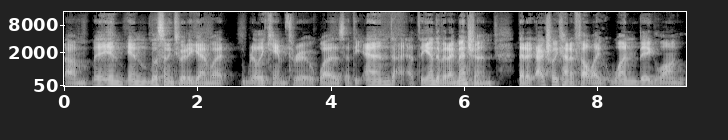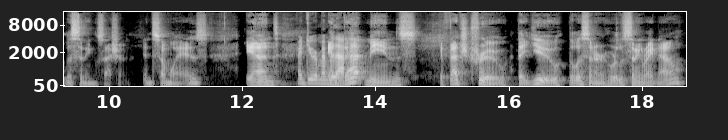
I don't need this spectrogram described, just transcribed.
um, in in listening to it again, what really came through was at the end at the end of it, I mentioned that it actually kind of felt like one big long listening session in some ways, and I do remember and that. That means if that's true, that you, the listener who are listening right now,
